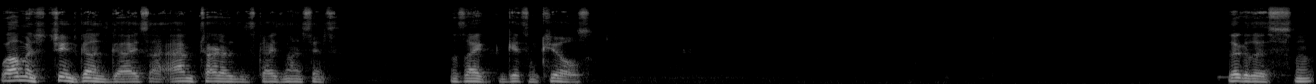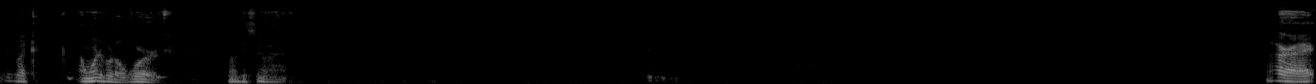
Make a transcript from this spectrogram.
Well, I'm gonna change guns, guys. I, am tired of this guy's nonsense. Let's like get some kills. Look at this. Like, I wonder if it'll work. Well, it's not. All right,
